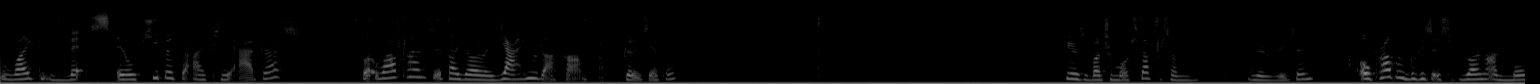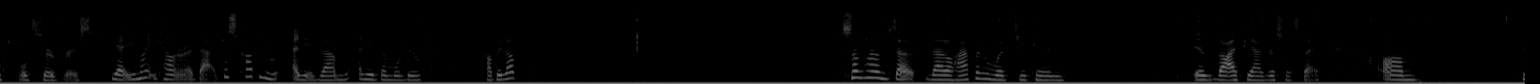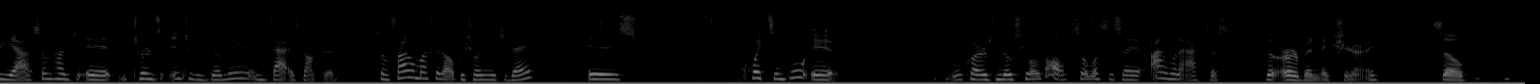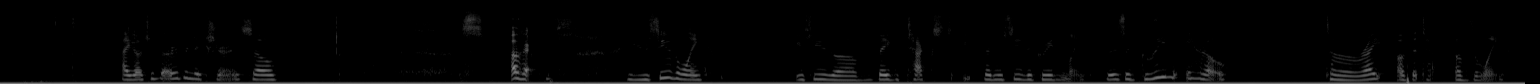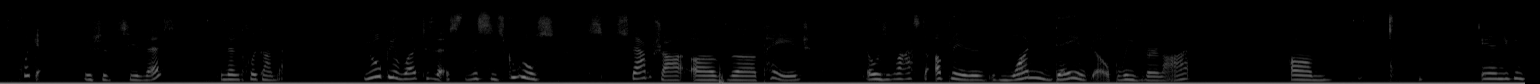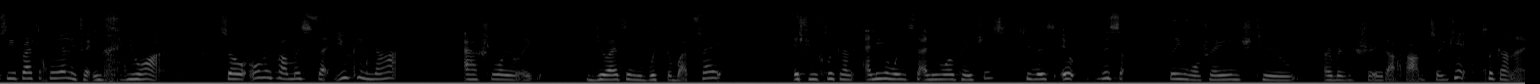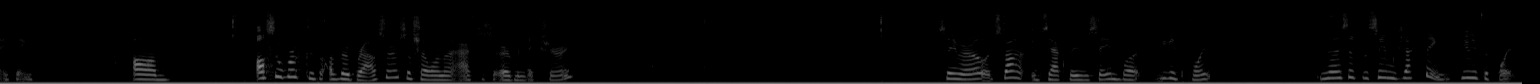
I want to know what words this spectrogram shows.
like this. It'll keep it the IP address, but a lot of times if I go to yahoo.com, good example, here's a bunch of more stuff for some weird reason. Oh, probably because it's run on multiple servers. Yeah, you might encounter that. Just copy any of them. Any of them will do. Copy it up. Sometimes that that'll happen, which you can. It, the IP address will stay. Um, but yeah, sometimes it turns into the domain, and that is not good. So the final method I'll be showing you today is quite simple. It requires no skill at all. So let's just say I want to access the Urban Dictionary. So I go to the Urban Dictionary. So okay, you see the link, you see the big text, then you see the green link. There's a green arrow to the right of the of the link. Click it. You should see this, and then click on that. You will be led to this. This is Google's snapshot of the page it was last updated one day ago, believe it or not. Um, and you can see practically anything you want. So only problem is that you cannot actually like do anything with the website. If you click on any links to any more pages, see this it this thing will change to urbandictionary.com. So you can't click on anything. Um, also worked with other browsers if I want to access Urban Dictionary. Same arrow. It's not exactly the same, but you get the point. And then it's like the same exact thing. You get the point.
